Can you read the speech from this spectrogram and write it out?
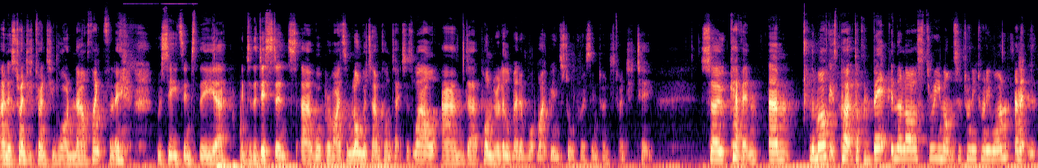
and as 2021 now thankfully recedes into the uh, into the distance, uh, we'll provide some longer term context as well and uh, ponder a little bit of what might be in store for us in 2022. So, Kevin, um, the market's perked up a bit in the last three months of 2021, and it,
